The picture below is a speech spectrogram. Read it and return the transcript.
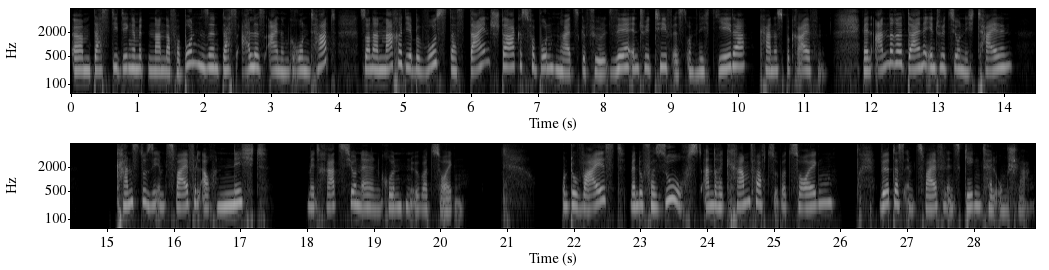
ähm, dass die Dinge miteinander verbunden sind, dass alles einen Grund hat, sondern mache dir bewusst, dass dein starkes Verbundenheitsgefühl sehr intuitiv ist und nicht jeder kann es begreifen. Wenn andere deine Intuition nicht teilen, kannst du sie im Zweifel auch nicht mit rationellen Gründen überzeugen. Und du weißt, wenn du versuchst, andere krampfhaft zu überzeugen, wird das im Zweifel ins Gegenteil umschlagen.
